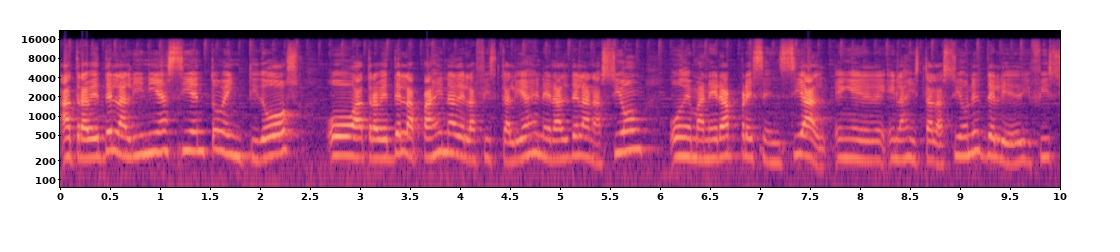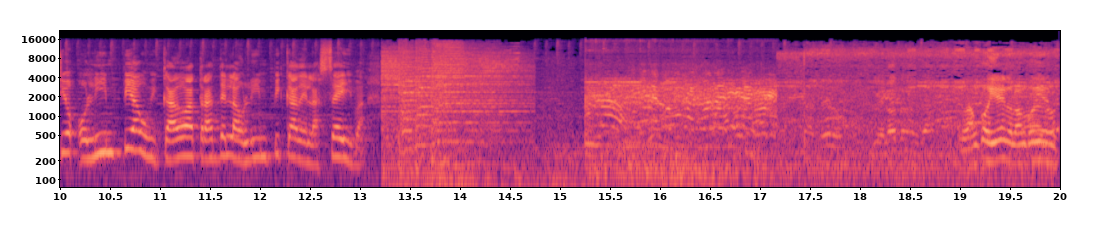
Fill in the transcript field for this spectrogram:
a través de la línea 122 o a través de la página de la Fiscalía General de la Nación o de manera presencial en, las instalaciones del edificio Olimpia ubicado atrás de la Olímpica de la Ceiba. Lo van cogiendo, lo van cogiendo.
